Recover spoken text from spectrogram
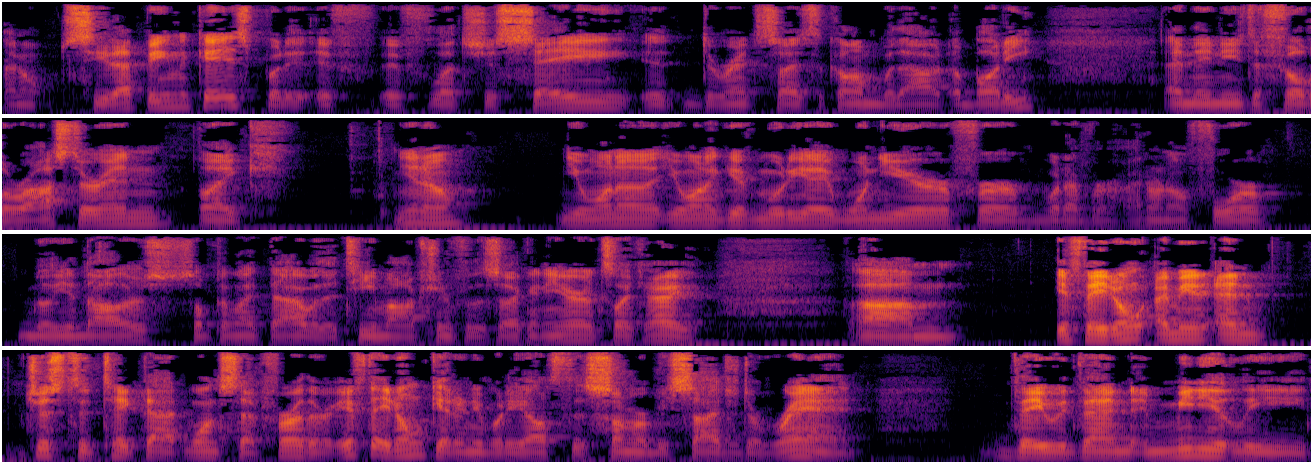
I don't see that being the case. But if, if let's just say it, Durant decides to come without a buddy, and they need to fill the roster in, like, you know, you wanna you wanna give Mudiay one year for whatever I don't know four million dollars, something like that, with a team option for the second year. It's like, hey, um, if they don't, I mean, and just to take that one step further, if they don't get anybody else this summer besides Durant, they would then immediately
